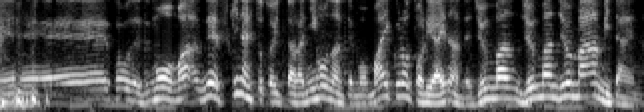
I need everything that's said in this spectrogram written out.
えー、そうです。もう、まね、好きな人と言ったら日本なんてもうマイクの取り合いなんで順番順番順番みたいな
